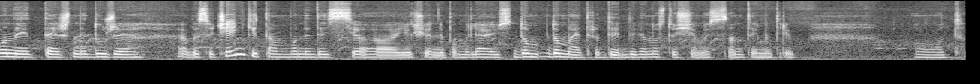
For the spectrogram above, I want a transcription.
Вони теж не дуже височенькі, там вони десь, е, якщо я не помиляюсь, до, до метра, 90 з чимось сантиметрів. От.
